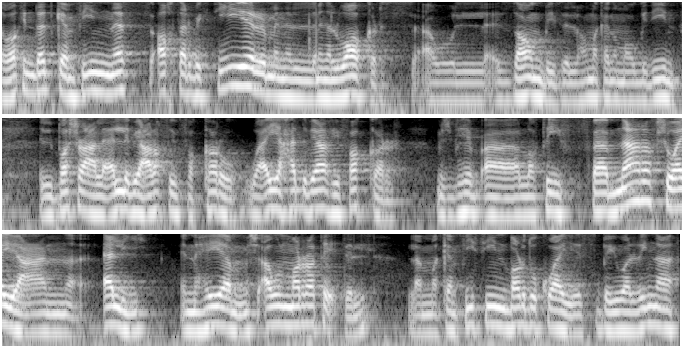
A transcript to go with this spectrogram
The Walking Dead كان فيه ناس أخطر بكتير من ال من ال walkers أو ال zombies اللي هم كانوا موجودين. البشر على الأقل بيعرفوا يفكروا وأي حد بيعرف يفكر مش بيبقى لطيف. فبنعرف شوية عن الي إن هي مش أول مرة تقتل. لما كان في scene برضو كويس بيورينا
